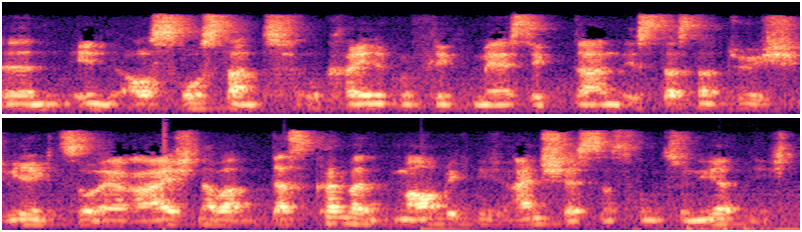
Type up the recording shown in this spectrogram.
ähm, in, aus Russland, Ukraine-Konflikt mäßig, dann ist das natürlich schwierig zu erreichen. Aber das können wir im Augenblick nicht einschätzen. Das funktioniert nicht.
